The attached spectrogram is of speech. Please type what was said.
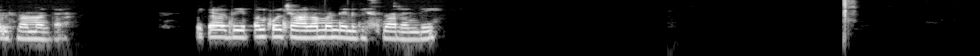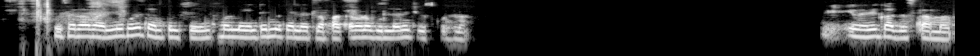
వెళ్తున్నాం ఇక్కడ దీపాలు కూడా చాలా మంది వెలిగిస్తున్నారండి. చూసారా అవన్నీ కూడా టెంపుల్స్ ఇంకా మనం మెయిన్ టెంపుల్కి వెళ్ళట్లా? పక్కన ఉన్న గుళ్ళని చూసుకుంటున్నాం. ఇవన్నీ గజస్తంభం.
